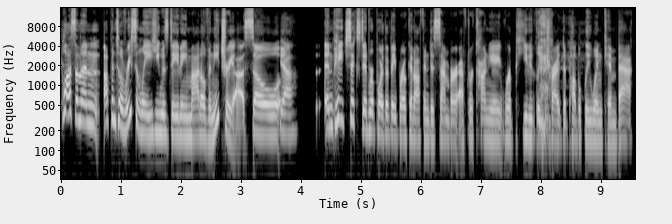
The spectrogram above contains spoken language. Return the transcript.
plus, and then up until recently, he was dating model Vinetria. So Yeah. and Page Six did report that they broke it off in December after Kanye repeatedly tried to publicly win Kim back,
